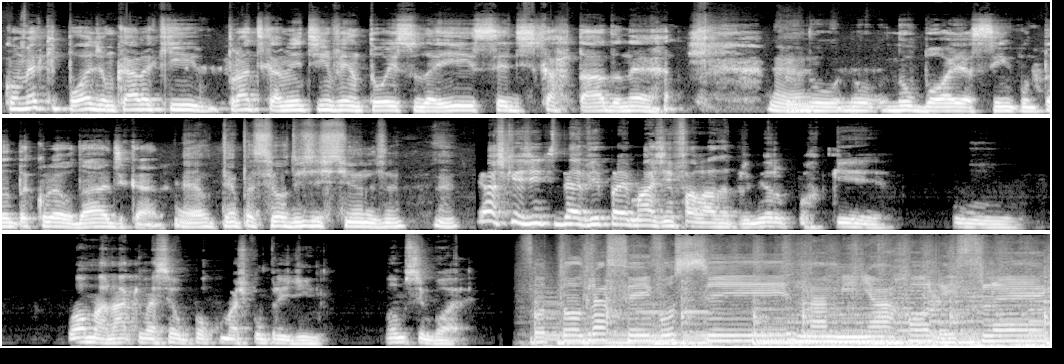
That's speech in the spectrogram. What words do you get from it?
Como é que pode um cara que praticamente inventou isso daí ser descartado, né? É. No, no, no boy, assim, com tanta crueldade, cara. É, o tempo é senhor dos destinos, né? É. Eu acho que a gente deve ir para a imagem falada primeiro, porque o, o almanac vai ser um pouco mais compridinho. Vamos embora. Fotografei você na minha Rolleiflex.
